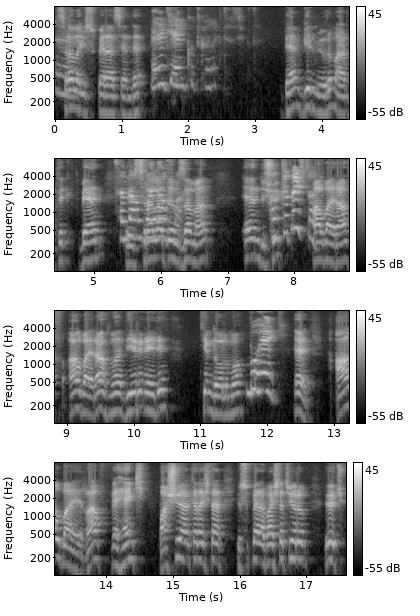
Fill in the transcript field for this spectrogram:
Evet. Sırala Yusuf Bera sende. Benimki en kötü karakter. Ben bilmiyorum artık. Ben Sen e, Albay sıraladığım Raf var. zaman en düşük Arkadaşlar Albay Raf. Albay Raf mı? Diğeri neydi? Kimdi oğlum o? bu Hank. Evet. Albay, Raf ve Hank başlıyor arkadaşlar. Yusuf Bera başlatıyorum. 3,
